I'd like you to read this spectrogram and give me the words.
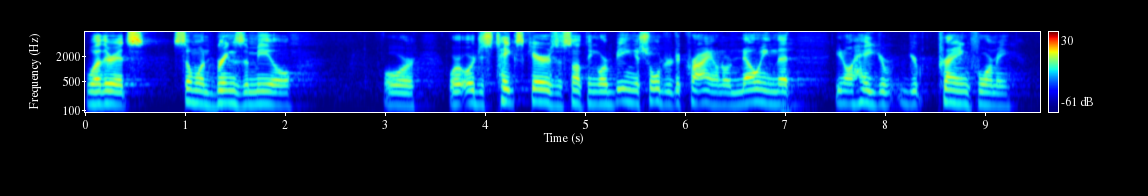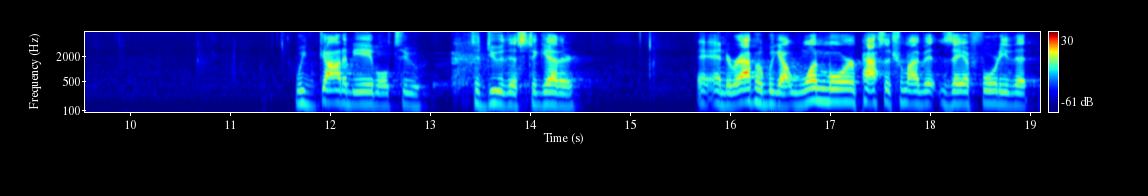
whether it's someone brings a meal or, or, or just takes cares of something or being a shoulder to cry on or knowing that, you know, hey, you're, you're praying for me. We've got to be able to, to do this together. And to wrap up, we got one more passage from Isaiah 40 that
